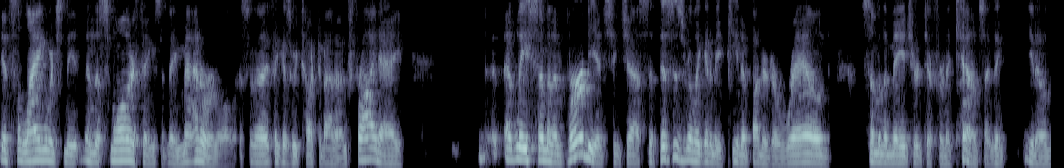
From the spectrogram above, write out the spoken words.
it's the language and the, and the smaller things that may matter in all this. And i think as we talked about on friday at least some of the verbiage suggests that this is really going to be peanut buttered around some of the major different accounts. I think you know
